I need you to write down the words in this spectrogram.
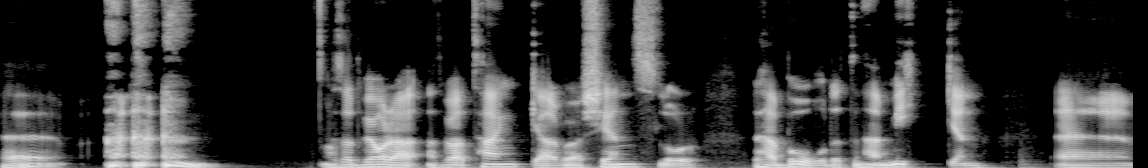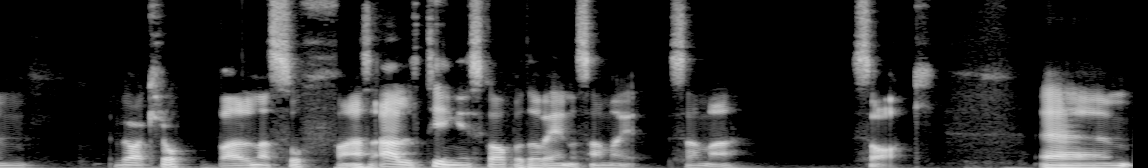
Alltså att våra, att våra tankar, våra känslor, det här bordet, den här micken, eh, våra kroppar, den här soffan. Alltså allting är skapat av en och samma, samma sak. Eh,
